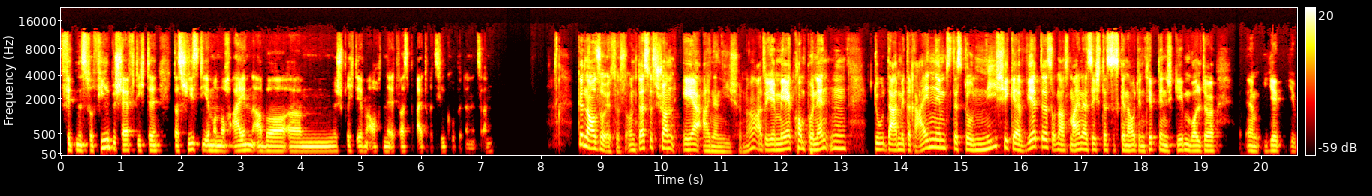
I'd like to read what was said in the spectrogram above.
Fitness für viel Beschäftigte. Das schließt die immer noch ein, aber ähm, spricht eben auch eine etwas breitere Zielgruppe dann jetzt an. Genau so ist es. Und das ist schon eher eine Nische. Ne? Also je mehr Komponenten du damit reinnimmst, desto nischiger wird es. Und aus meiner Sicht, das ist genau den Tipp, den ich geben wollte, ähm, je, je,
